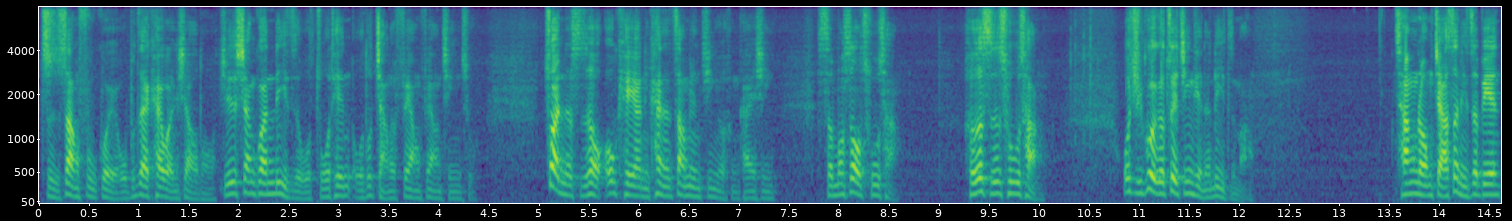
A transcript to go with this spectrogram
纸上富贵，我不在开玩笑的哦。其实相关例子，我昨天我都讲得非常非常清楚。赚的时候 OK 啊，你看着账面金额很开心。什么时候出场？何时出场？我举过一个最经典的例子嘛。长荣，假设你这边。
